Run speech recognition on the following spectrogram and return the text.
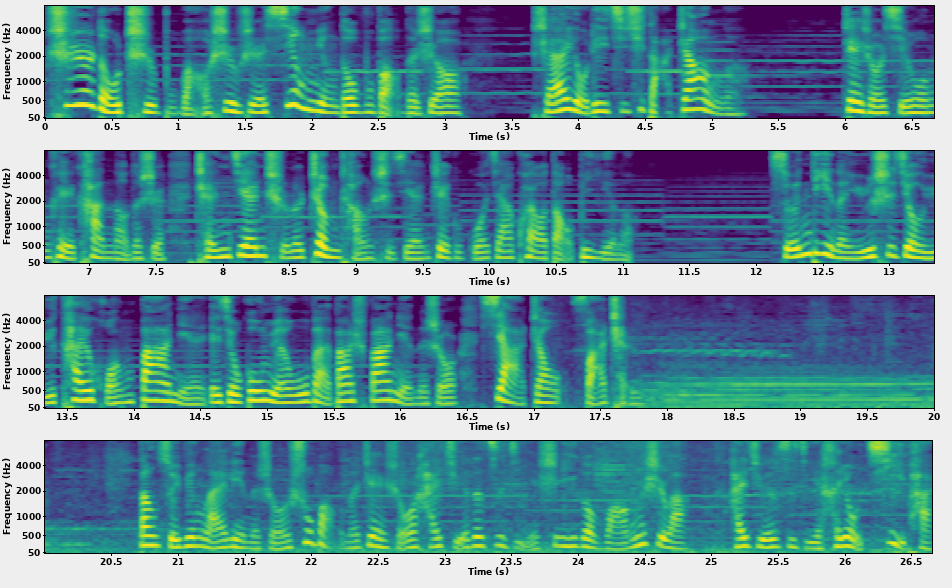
吃都吃不饱，是不是性命都不保的时候，谁还有力气去打仗啊？这时候其实我们可以看到的是，臣坚持了这么长时间，这个国家快要倒闭了。隋帝呢，于是就于开皇八年，也就公元五百八十八年的时候，下诏伐陈。当隋兵来临的时候，叔宝呢，这时候还觉得自己是一个王，是吧？还觉得自己很有气派，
